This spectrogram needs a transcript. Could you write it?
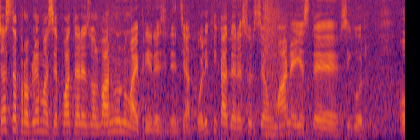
Această problemă se poate rezolva nu numai prin rezidențiat. Politica de resurse umane este, sigur, o,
